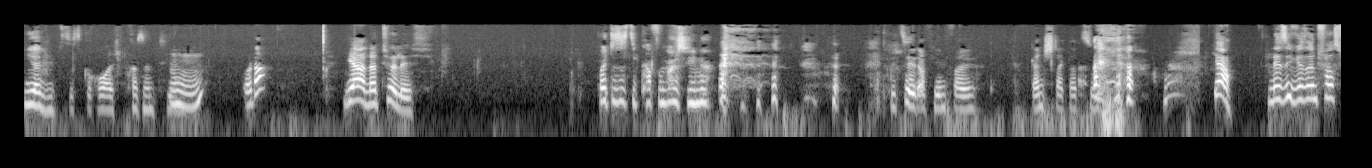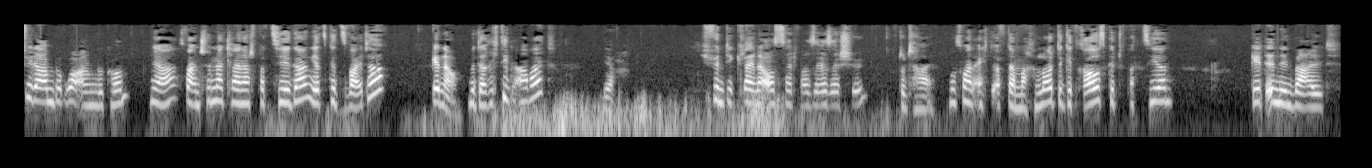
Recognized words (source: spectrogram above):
ihr liebstes Geräusch präsentieren. Mhm. Oder? Ja, natürlich. Vielleicht ist es die Kaffeemaschine. Die zählt auf jeden Fall ganz stark dazu. ja, Lizzie, wir sind fast wieder am Büro angekommen. Ja, es war ein schöner kleiner Spaziergang. Jetzt geht's weiter Genau. mit der richtigen Arbeit. Ja. Ich finde, die kleine Auszeit war sehr, sehr schön. Total. Muss man echt öfter machen. Leute, geht raus, geht spazieren. Geht in den Wald.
